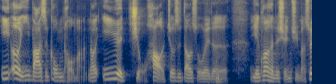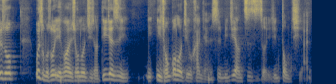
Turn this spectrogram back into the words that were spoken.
一二一八是公投嘛，然后一月九号就是到所谓的严宽恒的选举嘛，所以说为什么说严宽恒凶多吉少？第一件事情。你你从公投结果看起来是民进党支持者已经动起来了。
